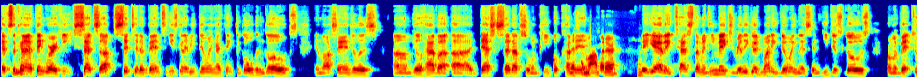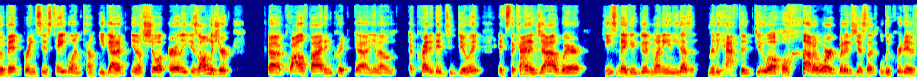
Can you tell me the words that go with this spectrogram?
it's the kind of thing where he sets up, sits at events. He's going to be doing, I think, the Golden Globes in Los Angeles. Um, he'll have a, a desk set up so when people come The in, thermometer. they, yeah, they test them, and he makes really good money doing this. And he just goes from event to event, brings his table, and come. You got to, you know, show up early as long as you're uh, qualified and uh, you know accredited to do it. It's the kind of job where he's making good money and he doesn't really have to do a whole lot of work, but it's just like lucrative.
